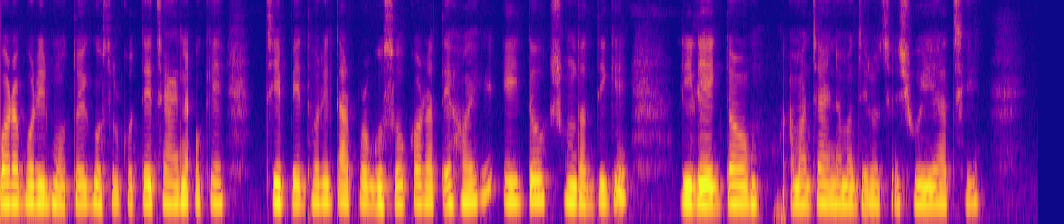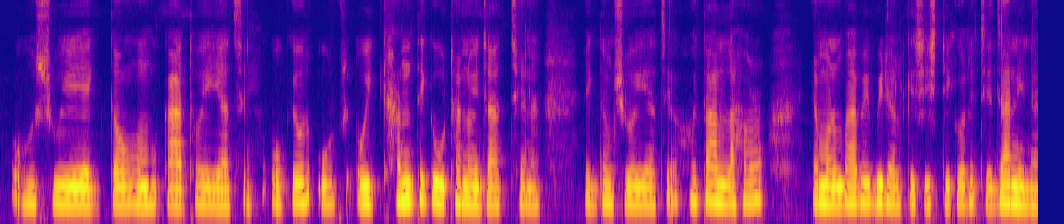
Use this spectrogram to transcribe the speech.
বরাবরের মতোই, গোসল করতে চায় না, ওকে চেপে ধরে তারপর গোসল করাতে হয়। এই তো সন্ধ্যার দিকে। লিলি একদম আমার যায় না আমাদের হচ্ছে শুয়ে আছে। ও শুয়ে একদম কাত হয়ে আছে। ওকে ওইখান থেকে উঠানোই যাচ্ছে না। একদম শুয়ে আছে। হয়তো আল্লাহর এমনভাবে বিড়ালকে সৃষ্টি করেছে, জানি না।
